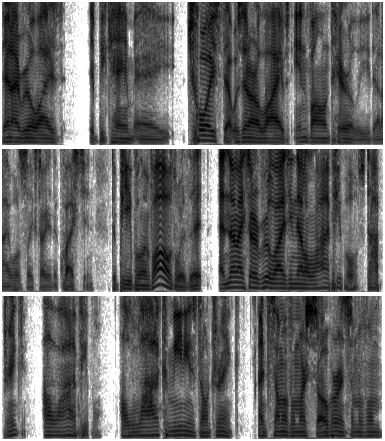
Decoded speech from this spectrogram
then I realized it became a choice that was in our lives involuntarily that I was like starting to question the people involved with it. And then I started realizing that a lot of people stop drinking. A lot of people. A lot of comedians don't drink. And some of them are sober and some of them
